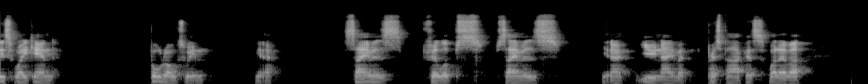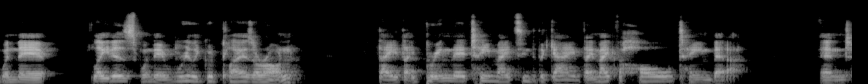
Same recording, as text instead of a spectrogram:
this weekend, Bulldogs win. You know, same as Phillips, same as, you know, you name it, Press Parkers, whatever. When their leaders, when their really good players are on, they they bring their teammates into the game. They make the whole team better. And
